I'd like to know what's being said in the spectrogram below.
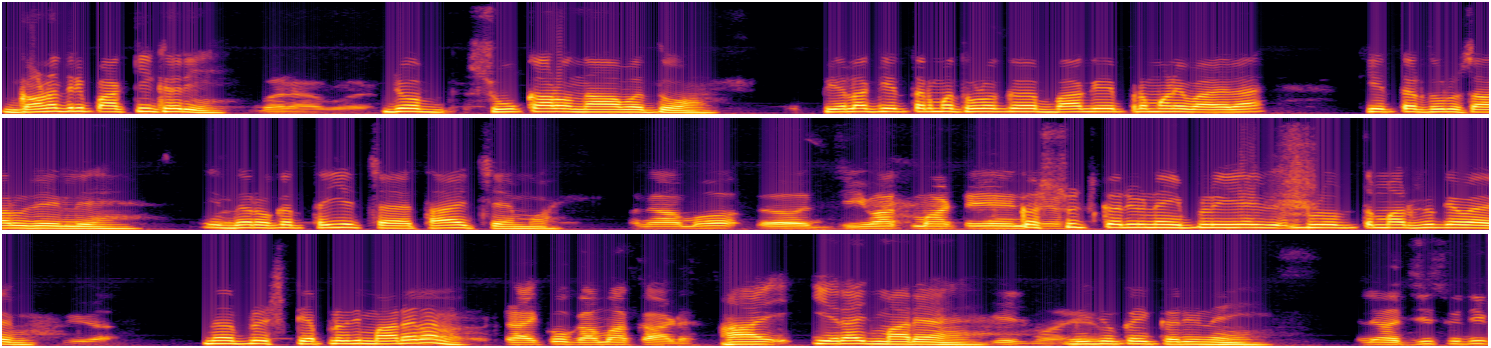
ગણતરી પાકી ખરી. બરાબર. જો સુકાળો ના આવે તો. પેલા ખેતરમાં થોડોક ભાગ એ પ્રમાણે વાયેલા. ખેતર થોડું સારું છે એટલે. એ દર વખત થઈ જ છે થાય જ છે એમાં અને આમાં જીવાત માટે કશું જ કર્યું નહીં. પેલું એ તમારું શું કહેવાય? ને પેલું સ્ટેપલરથી મારેલા ને? ટ્રાઇકોગામા કાર્ડ હા એરા જ માર્યા એ જ મારે બીજું કંઈ કર્યું નહીં. એટલે હજી સુધી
